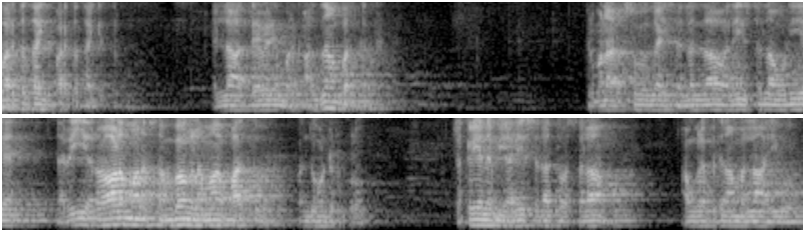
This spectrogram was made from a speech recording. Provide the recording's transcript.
பறக்கத்தாக்கி பறக்கத்தாக்கி தரும் எல்லா தேவையிலையும் பறக்க அதுதான் பறக்கத்து திருமண ரசூலுல்லாஹி ஸல்லல்லாஹு வலையும் வஸல்லம் உடைய நிறைய ஏராளமான சம்பவங்களை நம்ம பார்த்து வந்து கொண்டிருக்கிறோம். சக்கரிய நபி அலே சலாத்து வசலாம் அவங்கள பற்றி நாம் எல்லாம் அறிவோம்.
